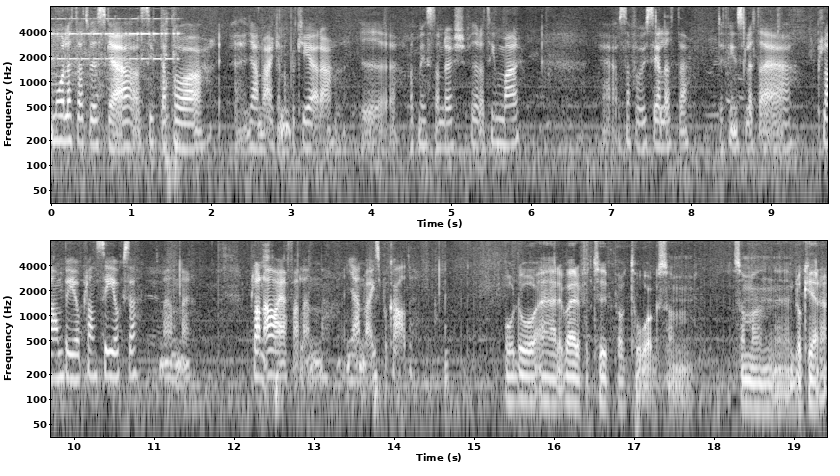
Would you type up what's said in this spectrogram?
Målet är att vi ska sitta på eh, järnvägen och blockera i åtminstone 24 timmar. Eh, Sen får vi se lite. Det finns lite plan B och plan C också. Men plan A är i alla fall en järnvägsblockad. Och då är det, vad är det för typ av tåg som, som man eh, blockerar?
